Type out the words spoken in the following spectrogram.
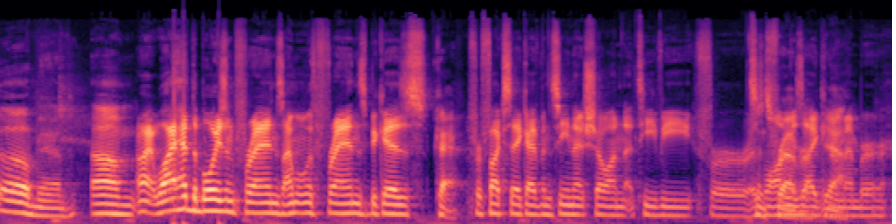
oh man um All right. Well, I had the boys and friends. I went with friends because, okay for fuck's sake, I've been seeing that show on TV for as Since long as I can yeah. remember,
